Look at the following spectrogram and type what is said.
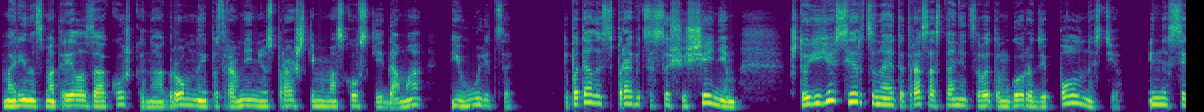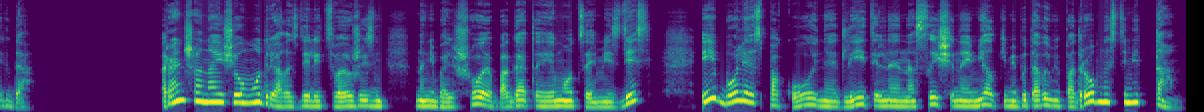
Марина смотрела за окошко на огромные по сравнению с пражскими московские дома и улицы и пыталась справиться с ощущением, что ее сердце на этот раз останется в этом городе полностью и навсегда. Раньше она еще умудрялась делить свою жизнь на небольшое, богатое эмоциями здесь и более спокойное, длительное, насыщенное мелкими бытовыми подробностями там.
